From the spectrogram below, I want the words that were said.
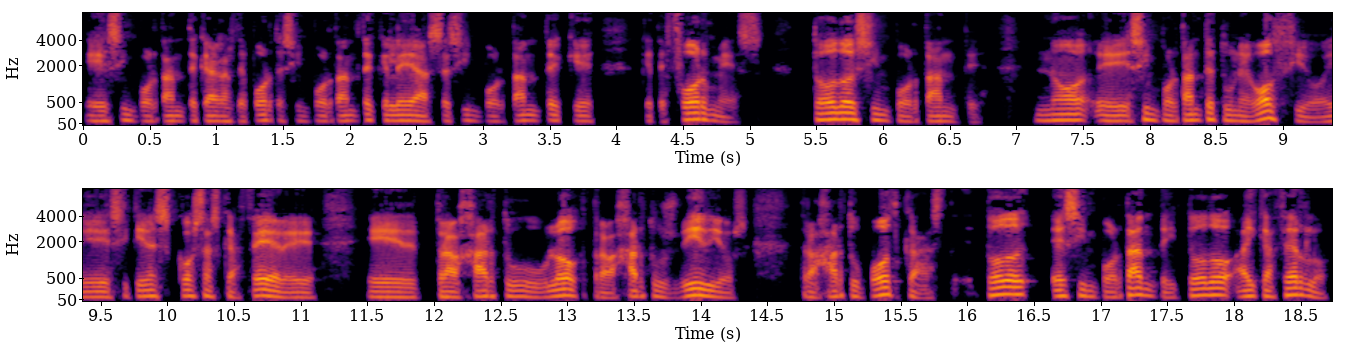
es importante que hagas deporte, es importante que leas, es importante que, que te formes, todo es importante. No eh, es importante tu negocio, eh, si tienes cosas que hacer, eh, trabajar tu blog, trabajar tus vídeos, trabajar tu podcast, todo es importante y todo hay que hacerlo.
